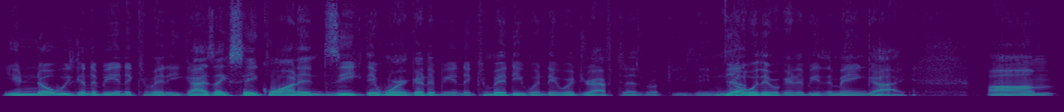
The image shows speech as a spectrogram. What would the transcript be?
You know he's going to be in the committee. Guys like Saquon and Zeke, they weren't going to be in the committee when they were drafted as rookies. They know Yeah. they were going to be the main guy. Um,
